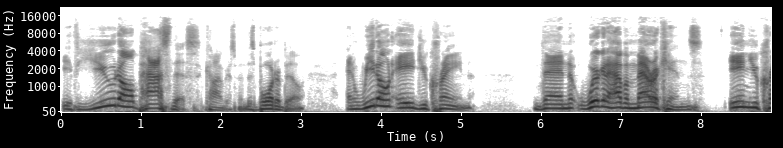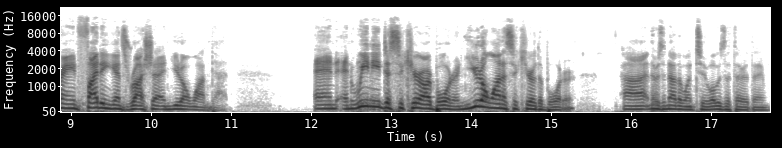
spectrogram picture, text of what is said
if you don't pass this, Congressman, this border bill, and we don't aid Ukraine, then we're going to have Americans in Ukraine fighting against Russia, and you don't want that. And and we need to secure our border, and you don't want to secure the border. Uh, and there was another one too. What was the third thing?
